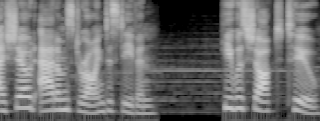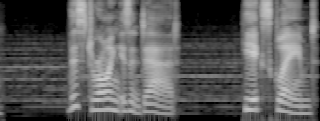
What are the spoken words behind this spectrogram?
I showed Adam's drawing to Stephen. He was shocked too. This drawing isn't Dad. He exclaimed.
